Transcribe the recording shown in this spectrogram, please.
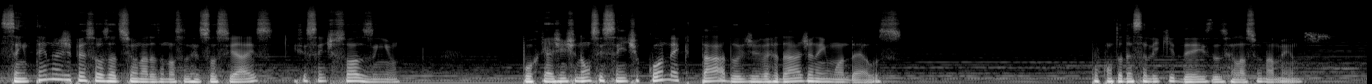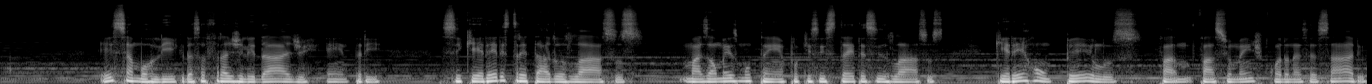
centenas de pessoas adicionadas nas nossas redes sociais e se sente sozinho. Porque a gente não se sente conectado de verdade a nenhuma delas. Por conta dessa liquidez dos relacionamentos. Esse amor líquido, essa fragilidade entre se querer estreitar os laços, mas ao mesmo tempo que se estreita esses laços, querer rompê-los fa facilmente quando necessário,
